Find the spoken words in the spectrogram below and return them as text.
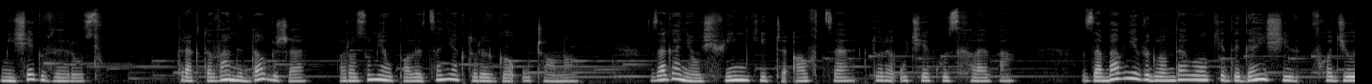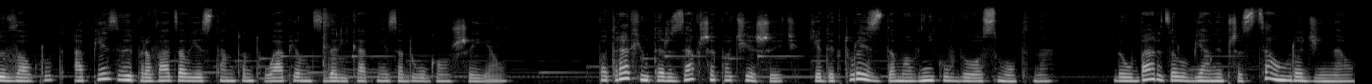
Misiek wyrósł. Traktowany dobrze, rozumiał polecenia, których go uczono. Zaganiał świnki czy owce, które uciekły z chlewa. Zabawnie wyglądało, kiedy gęsi wchodziły w ogród, a pies wyprowadzał je stamtąd, łapiąc delikatnie za długą szyję. Potrafił też zawsze pocieszyć, kiedy któreś z domowników było smutne. Był bardzo lubiany przez całą rodzinę.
